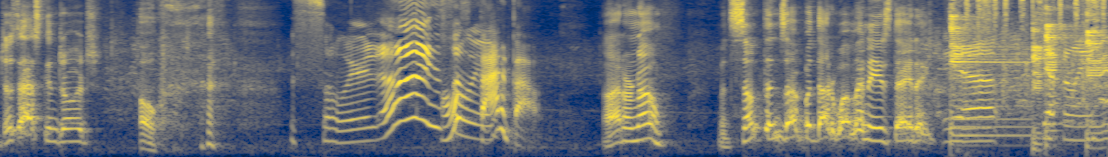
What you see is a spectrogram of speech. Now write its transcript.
Just asking, George. Oh, This is so weird. Ah, he's so what's weird. that about? I don't know. But something's up with that woman he's dating. Yeah, definitely.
